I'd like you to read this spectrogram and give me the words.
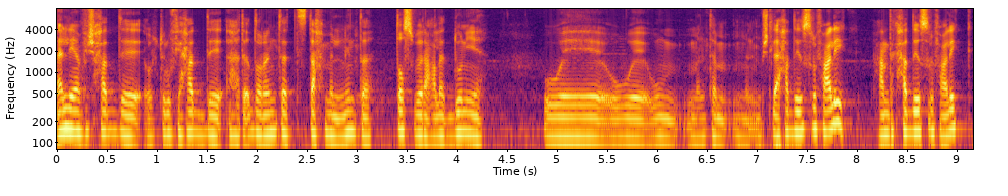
قال لي مفيش حد قلت له في حد هتقدر انت تستحمل ان انت تصبر على الدنيا و... و... وما انت مش لاقي حد يصرف عليك. عندك حد يصرف عليك؟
